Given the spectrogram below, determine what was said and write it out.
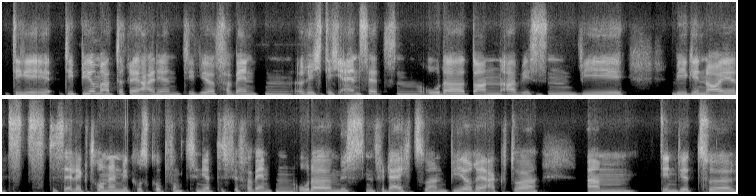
die, die Biomaterialien, die wir verwenden, richtig einsetzen oder dann auch wissen, wie wie genau jetzt das Elektronenmikroskop funktioniert, das wir verwenden. Oder müssen vielleicht so einen Bioreaktor, ähm, den wir zur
